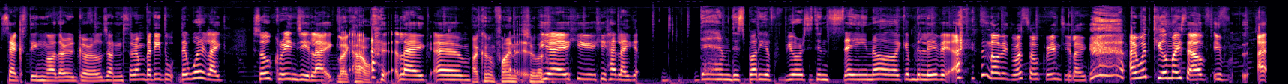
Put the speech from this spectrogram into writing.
sexting other girls on Instagram, but it, they were like so cringy. Like, Like how? like, um, I couldn't find it. I- yeah, he, he had like, damn, this body of yours is insane. Oh, I can't believe it. I know it was so cringy. Like, I would kill myself if uh,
